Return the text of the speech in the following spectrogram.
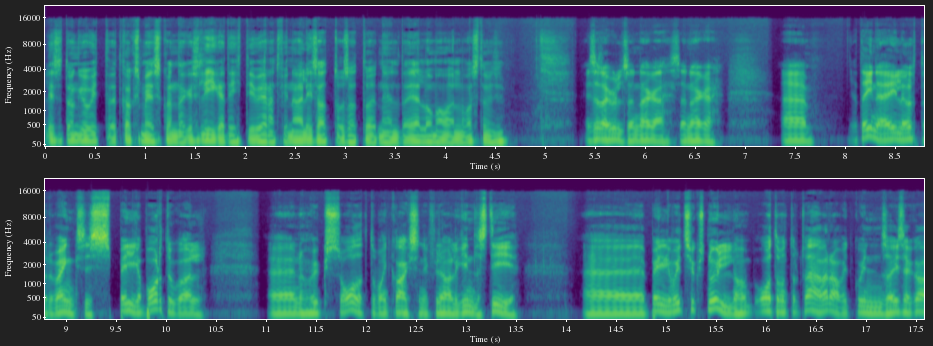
lihtsalt ongi huvitav, et kaks meeskonda, kes liiga tihti veerandfinaali ei satu, satuvad nii-öelda jälle omavahel vastamisi. ei, seda küll, see on äge, see on äge. ja teine eileõhtune mäng siis Belgia-Portugal, noh, üks oodatumaid kaheksandikfinaale kindlasti. Belgia võitis üks-null, noh, ootamatult vähe väravaid, Kunn, sa ise ka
